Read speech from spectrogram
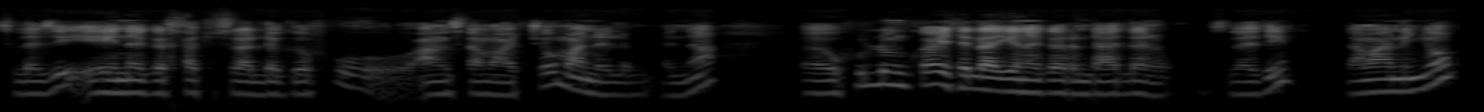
ስለዚህ ይሄ ነገር እሳቸው ስላልደገፉ አንሰማቸውም አንልም እና ሁሉም ጋር የተለያየ ነገር እንዳለ ነው። ስለዚህ ለማንኛውም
